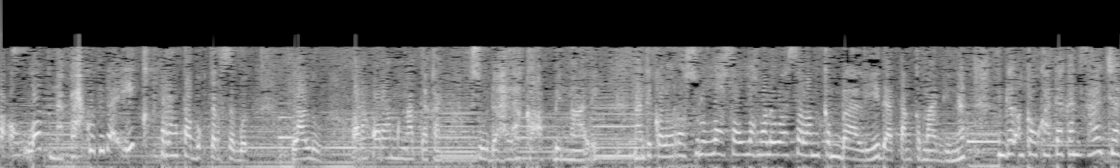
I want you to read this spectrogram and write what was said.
Ya Allah kenapa aku tidak ikut perang tabuk tersebut? Lalu orang-orang mengatakan sudahlah Kaab bin Malik nanti kalau Rasulullah SAW kembali datang ke Madinah tinggal engkau katakan saja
